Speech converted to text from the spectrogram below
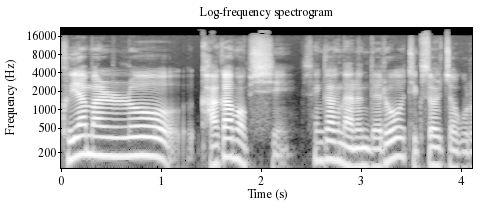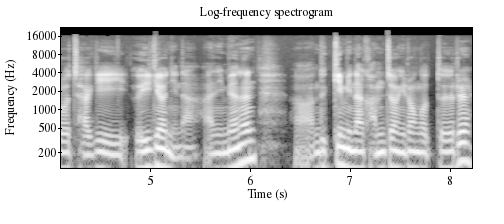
그야말로 가감 없이 생각나는 대로 직설적으로 자기 의견이나 아니면은 어, 느낌이나 감정 이런 것들을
